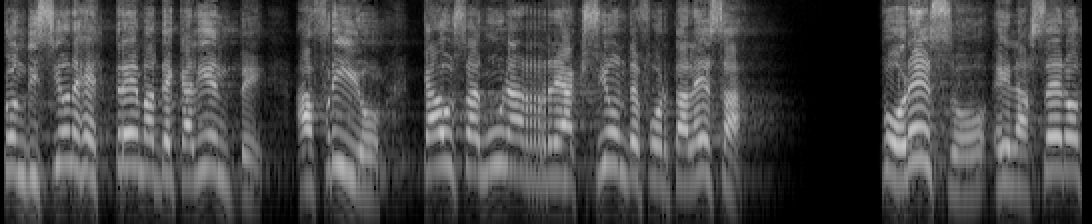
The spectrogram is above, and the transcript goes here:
Condiciones extremas de caliente a frío causan una reacción de fortaleza. Por eso el acero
